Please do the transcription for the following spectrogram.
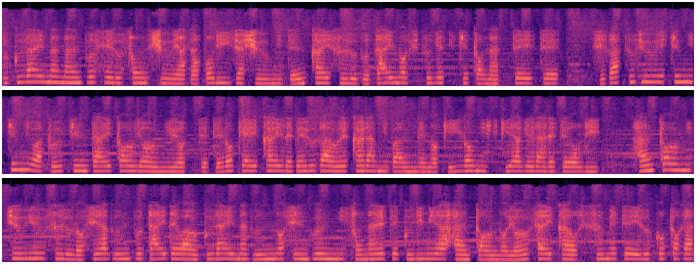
ウクライナ南部ヘルソン州やザポリージャ州に展開する部隊の出撃地となっていて、4月11日にはプーチン大統領によってテロ警戒レベルが上から2番目の黄色に引き上げられており、半島に駐留するロシア軍部隊ではウクライナ軍の進軍に備えてクリミア半島の要塞化を進めていることが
